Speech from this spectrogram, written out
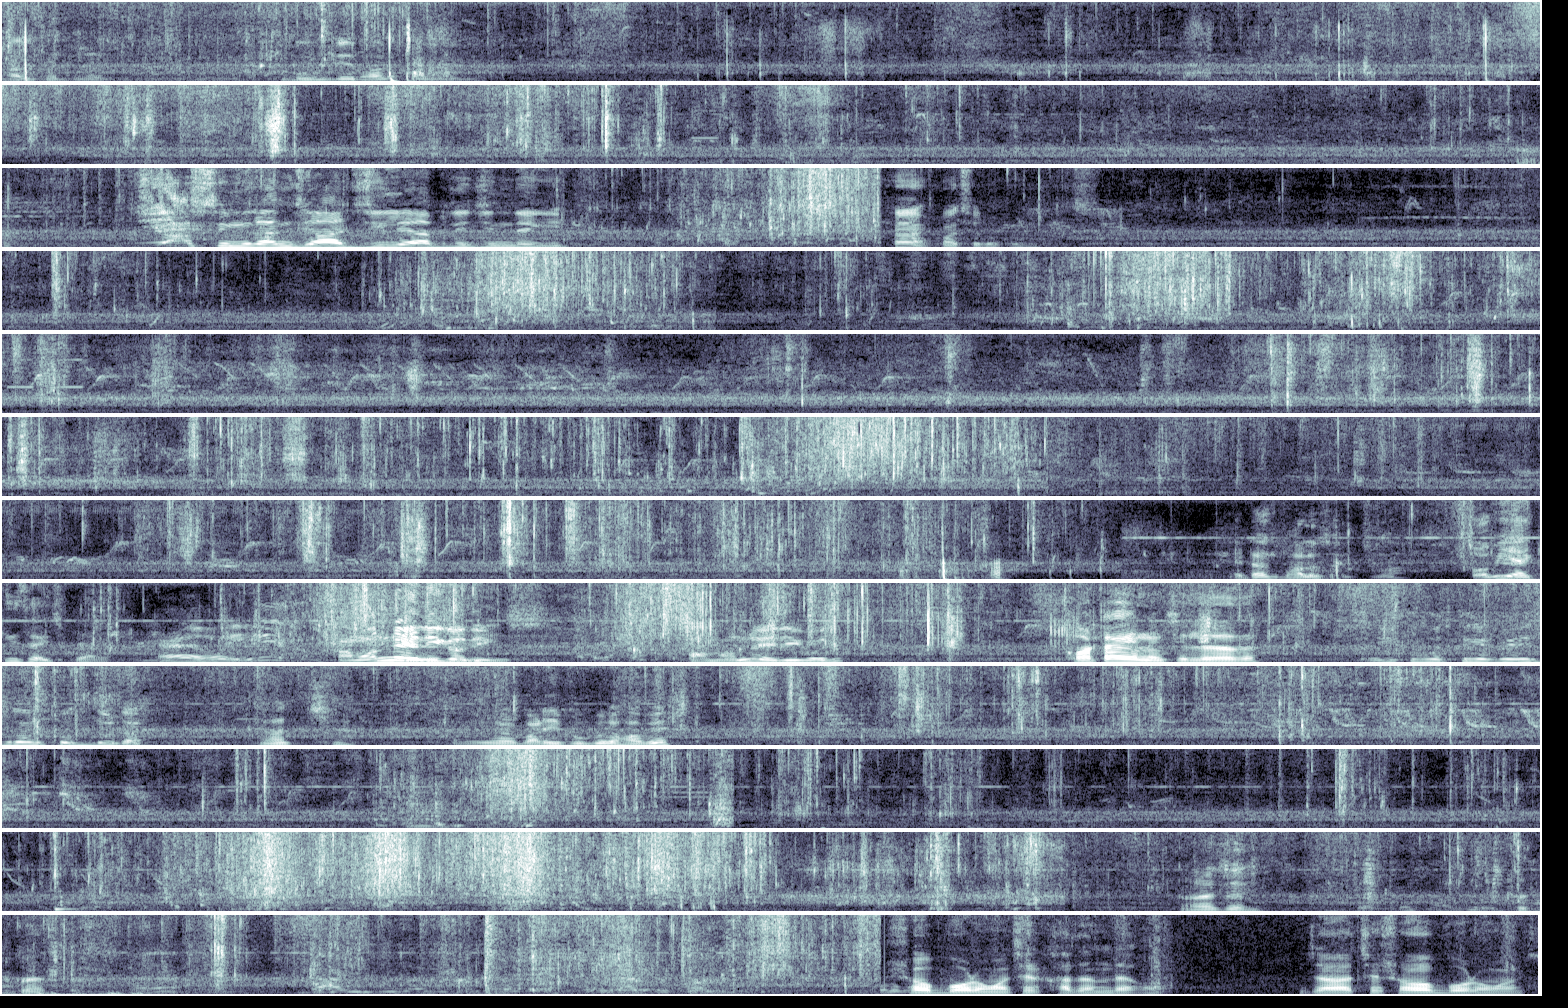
ভালো বুক দিয়ে ধর যা সিমরান যা জিলে আপনি জিন্দেগি হ্যাঁ পাঁচের ওপরে এটাও ভালো সাইজ সবই একই সাইজ প্রায়। হ্যাঁ ওই সামান্য এদিক ওদিক। সামান্য এদিক ওদিক। কটা এনেছিলে দাদা? এই পুকুর থেকে পেয়েছিলাম চোদ্দোটা। আচ্ছা। এবার বাড়ির পুকুরে হবে। Thank ছোট্ট সব বড় মাছের খাদান দেখো। যা আছে সব বড় মাছ।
